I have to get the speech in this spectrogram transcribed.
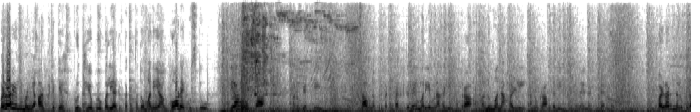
ಬಳ್ಳಾರಿಯಲ್ಲಿ ಮಳೆಯ ಆರ್ಭಟಕ್ಕೆ ವೃದ್ಧಿಯೊಬ್ಬರು ಬಲಿಯಾಗಿರ್ತಕ್ಕಂಥದ್ದು. ಮನೆಯ ಗೋಡೆ ಕುಸಿದು ದ್ಯಾಮಪ್ಪ ಅನ್ನೋ ವ್ಯಕ್ತಿ ಸಾವನ್ನಪ್ಪಿರ್ತಕ್ಕಂಥ ಮರಿಯಮ್ಮನಹಳ್ಳಿ ಹತ್ರ ಹನುಮನಹಳ್ಳಿ ಅನ್ನೋ ಗ್ರಾಮದಲ್ಲಿ ಘಟನೆ ನಡೆದಿದೆ. ಬಳ್ಳಾರಿನಲ್ಲೂ ಕೂಡ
